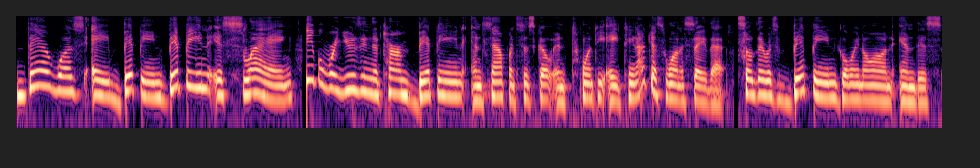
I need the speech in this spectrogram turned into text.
there was a bipping. Bipping is slang. People were using the term bipping in San Francisco in 2018. I just want to say that. So there was bipping going on in this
